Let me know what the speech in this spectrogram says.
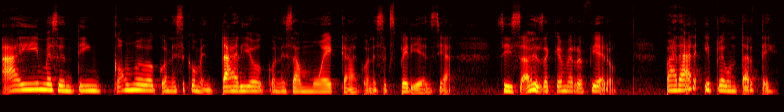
ahí me sentí incómodo con ese comentario, con esa mueca, con esa experiencia, si sabes a qué me refiero. Parar y preguntarte,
